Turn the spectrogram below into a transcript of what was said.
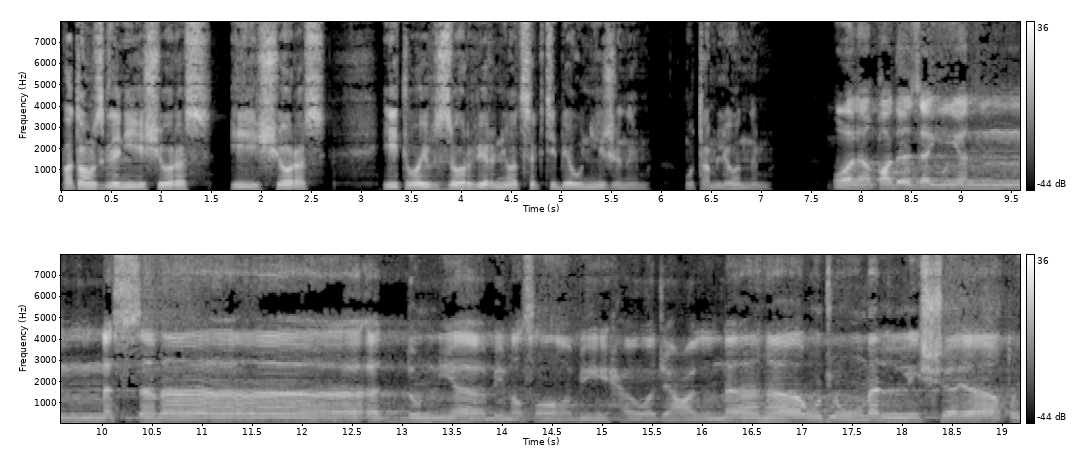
Потом взгляни еще раз и еще раз, и твой взор вернется к тебе униженным, утомленным. ولقد زينا السماء الدنيا بمصابيح وجعلناها رجوما للشياطين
